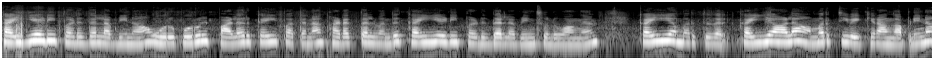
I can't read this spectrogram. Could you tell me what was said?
கையடிப்படுதல் அப்படின்னா ஒரு பொருள் பலர் கை பார்த்தோன்னா கடத்தல் வந்து கையடிப்படுதல் அப்படின்னு சொல்லுவாங்க. கை அமர்த்துதல் கையால் அமர்த்தி வைக்கிறாங்க அப்படின்னா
